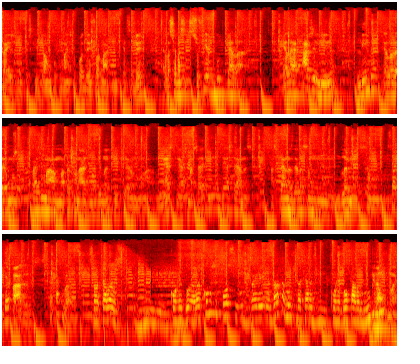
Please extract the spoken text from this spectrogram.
Daí a gente vai pesquisar um pouco mais para poder informar quem quer saber. Ela chama-se Sofia Butella. Ela é argelina, linda, ela é uma- faz uma, uma personagem, uma vilã que, que é uma mestre em artes marciais e não tem as pernas. As pernas dela são lâminas, são é- espadas, espetacular. São aquelas de corredor. Ela é como se fosse o design exatamente daquela de corredor paralímpico. Não, não é.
